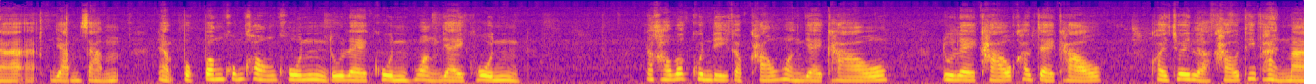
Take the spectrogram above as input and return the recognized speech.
นะย้ำซ้ำเนี่ยปกป้องคุ้มครองคุณ ดูแลคุณห่วงใยคุณแล้วเขาว่าคุณดีกับเขาห่วงใยเขา ดูแลเขาเข้าใจเขาคอยช่วยเหลือเขาที่ผ่านมา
